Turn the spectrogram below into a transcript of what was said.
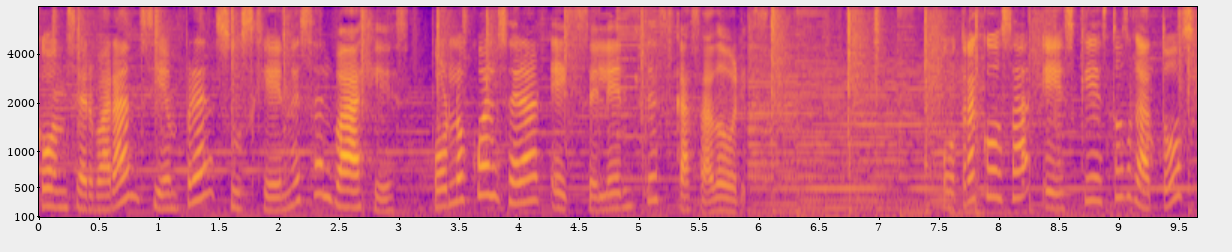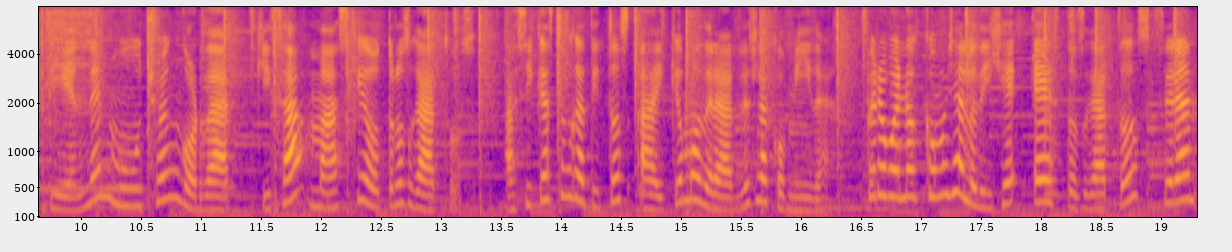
conservarán siempre sus genes salvajes, por lo cual serán excelentes cazadores. Otra cosa es que estos gatos tienden mucho a engordar, quizá más que otros gatos, Así que a estos gatitos hay que moderarles la comida. Pero bueno, como ya lo dije, estos gatos serán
